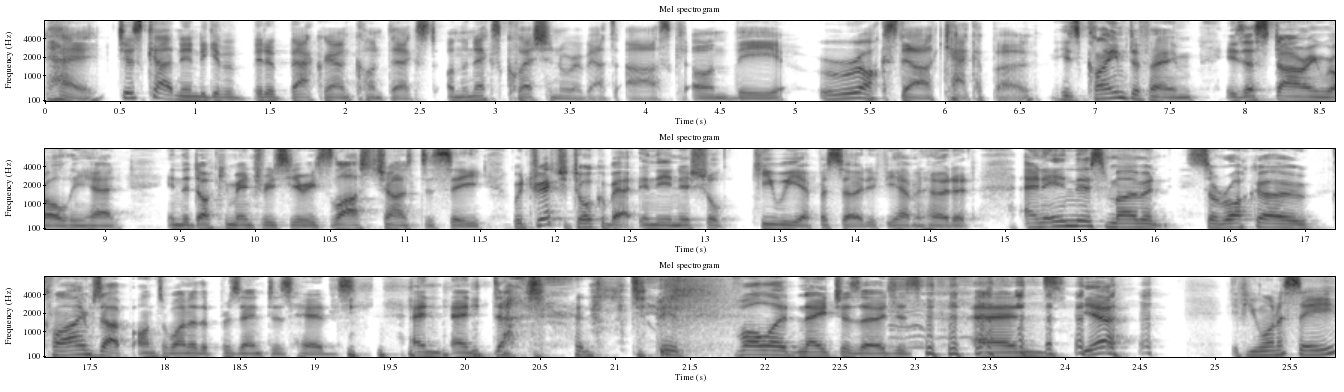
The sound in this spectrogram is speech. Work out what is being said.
Hey, just cutting in to give a bit of background context on the next question we're about to ask on the rockstar Kakapo. His claim to fame is a starring role he had in the documentary series Last Chance to See, which we actually talk about in the initial Kiwi episode if you haven't heard it. And in this moment, Sirocco climbs up onto one of the presenters' heads and and does followed nature's urges. And yeah, If you want to see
